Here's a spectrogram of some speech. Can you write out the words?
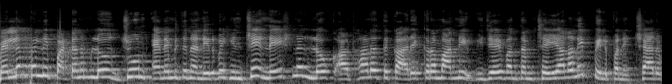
బెల్లంపల్లి పట్టణంలో జూన్ ఎనిమిదిన నిర్వహించే నేషనల్ లోక్ అదాలత్ కార్యక్రమాన్ని విజయవంతం చేయాలని పిలుపునిచ్చారు.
